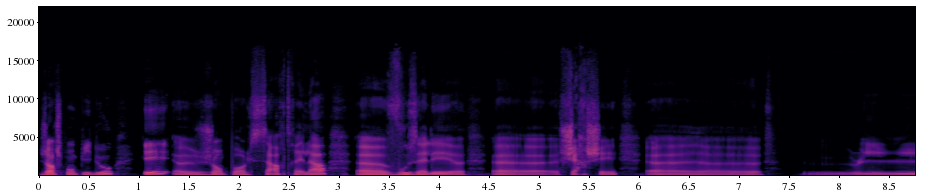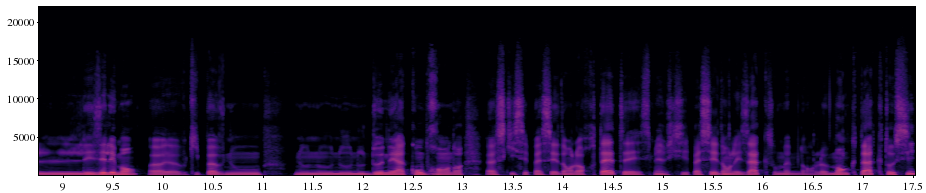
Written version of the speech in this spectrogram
Georges Pompidou et Jean-Paul Sartre. Et là, vous allez chercher les éléments euh, qui peuvent nous, nous, nous, nous, donner à comprendre euh, ce qui s'est passé dans leur tête et même ce qui s'est passé dans les actes ou même dans le manque d'actes aussi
